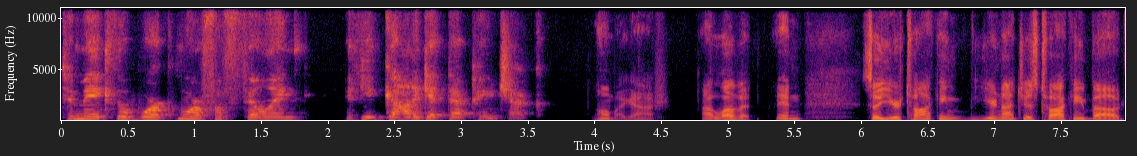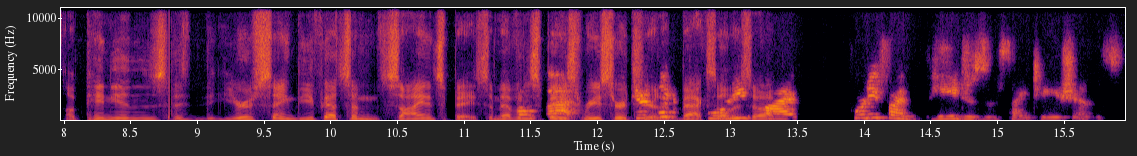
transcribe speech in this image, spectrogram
to make the work more fulfilling if you got to get that paycheck? Oh my gosh, I love it. And so you're talking, you're not just talking about opinions. This, you're saying you've got some science based, some evidence oh, based research here There's that backs all this up. 45, 45 pages of citations,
